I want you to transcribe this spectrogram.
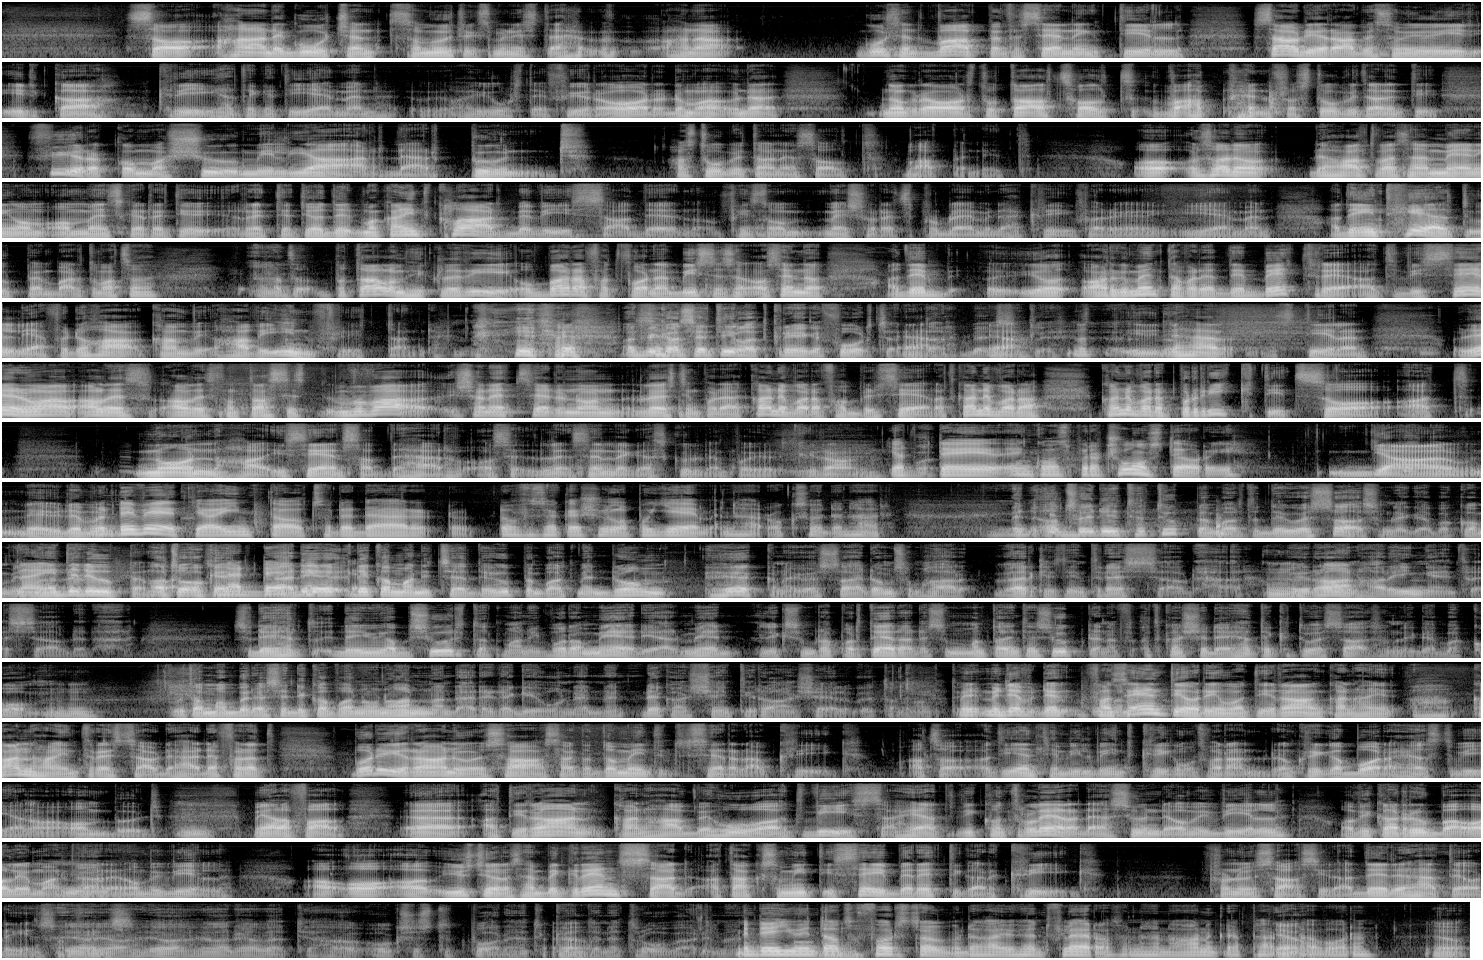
Så han hade godkänt som utrikesminister, han har godkänt vapenförsäljning till Saudiarabien som ju idkar krig helt enkelt i Jemen, har gjort det i fyra år. De har under några år totalt sålt vapen från Storbritannien till 4,7 miljarder pund har Storbritannien sålt vapen dit. Och, och så har de, det har alltid varit en mening om, om mänskliga rättigheter. Ja, det, man kan inte klart bevisa att det finns något människorättsproblem i det här krigföringen i Jemen. Att det är inte helt uppenbart. De alltså, alltså, på tal om hyckleri och bara för att få den här businessen och sen att det, ja, argumentet varit att det är bättre att vi säljer för då har, kan vi, har vi inflytande. att vi kan se till att kriget fortsätter, basically. något I den här stilen. Det är nog alldeles, alldeles fantastiskt. Vad, Jeanette, ser du någon lösning på det här? Kan det vara fabricerat? Kan det vara, kan det vara på riktigt så att någon har iscensatt det här och sen sen lägger skulden på Iran? Ja, det är en konspirationsteori. Ja, det det. Men det vet jag inte alltså det där. De försöker skylla på Jemen här också. Den här. Men alltså är det inte helt uppenbart att det är USA som ligger bakom? Nej, inte det är uppenbart. Alltså, okej, Nej, det nej, det, tycker- det kan man inte säga att det är uppenbart, men de hökarna i USA är de som har verkligt intresse av det här. Mm. Och Iran har inget intresse av det där. Så det är, helt, det är ju absurt att man i våra medier med, liksom rapporterar det, som man tar inte ens upp den, att kanske det är helt enkelt USA som ligger bakom. Mm. Utan man börjar säga det kan vara någon annan där i regionen, det är kanske inte Iran själv utan. Men, men det, det fanns en teori om att Iran kan ha, kan ha intresse av det här, därför att både Iran och USA har sagt att de är inte intresserade av krig. Alltså att egentligen vill vi inte kriga mot varandra, de krigar båda helst via några ombud. Men i alla fall, eh, att Iran kan ha behov av att visa hey, att vi kontrollerar det här sundet om vi vill och vi kan rubba oljemarknaden om vi vill. Och, och, och just göra en begränsad attack som inte i sig berättigar krig från USAs sida. Det är den här teorin som Ja, finns. ja, ja, ja, jag vet, jag har också stött på den, jag tycker att den är trovärdig. Men... Men det är ju inte alltså första gången. Det har ju hänt flera sådana här angrepp här Ja. den här våren. Ja.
